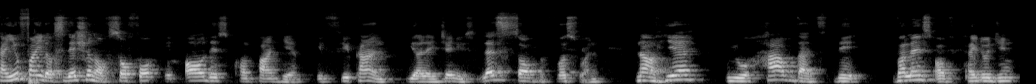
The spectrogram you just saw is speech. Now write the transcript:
Can you find the oxidation of sulfur in all this compound here? If you can, you are a genius. Let's solve the first one. Now here we will have that the valence of hydrogen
